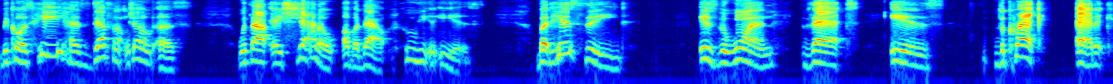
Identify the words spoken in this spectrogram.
Because he has definitely showed us without a shadow of a doubt who he is. But his seed is the one that is the crack addict,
